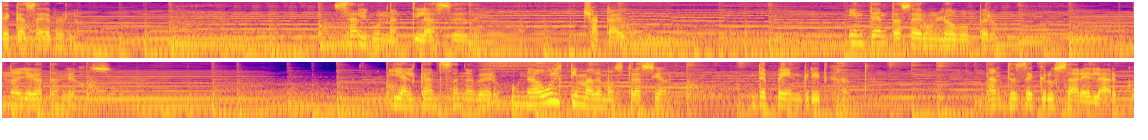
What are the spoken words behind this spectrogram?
de Casa Everlock. Es alguna clase de chacal. Intenta ser un lobo, pero no llega tan lejos. Y alcanzan a ver una última demostración de Pain Grid Hunt antes de cruzar el arco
